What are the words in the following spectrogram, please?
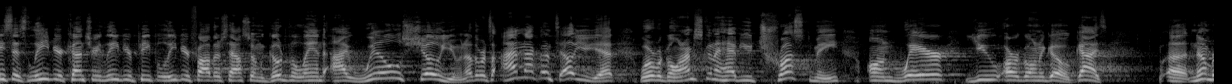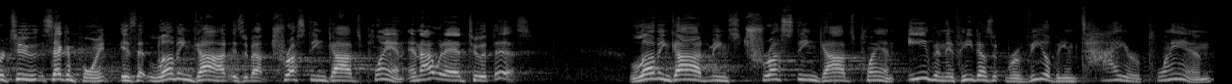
He says, Leave your country, leave your people, leave your father's house, and go to the land I will show you. In other words, I'm not going to tell you yet where we're going. I'm just going to have you trust me on where you are going to go. Guys, uh, number two, the second point is that loving God is about trusting God's plan. And I would add to it this Loving God means trusting God's plan, even if He doesn't reveal the entire plan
